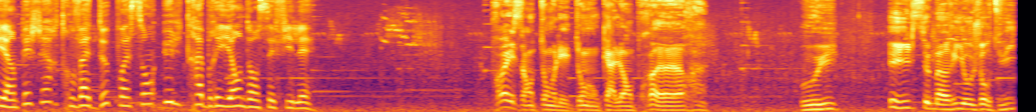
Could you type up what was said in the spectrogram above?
et un pêcheur trouva deux poissons ultra brillants dans ses filets. Présentons-les donc à l'empereur. Oui, et il se marie aujourd'hui.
